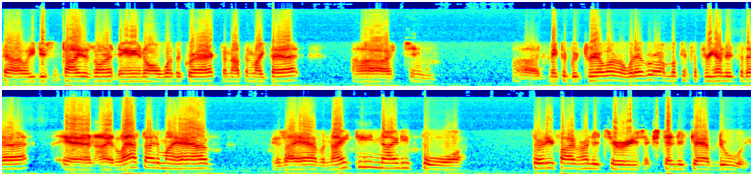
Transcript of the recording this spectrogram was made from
fairly decent tires on it. They ain't all weather cracked or nothing like that. Uh, it's in, uh, make a good trailer or whatever. I'm looking for 300 for that. And I last item I have is I have a 1994 3500 series extended cab dually.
